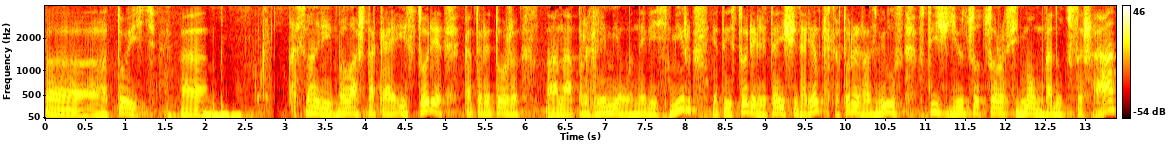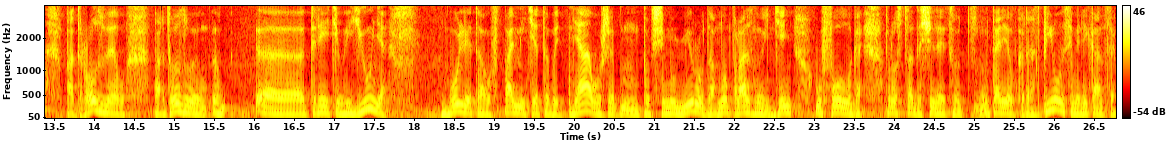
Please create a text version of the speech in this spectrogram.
э, то есть э, Смотри, была же такая история, которая тоже, она прогремела на весь мир. Это история летающей тарелки, которая разбилась в 1947 году в США под Розвелл, под Розвелл э, 3 июня более того, в память этого дня уже по всему миру давно празднуют День уфолога. Просто тогда считается, вот тарелка разбилась, американцы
